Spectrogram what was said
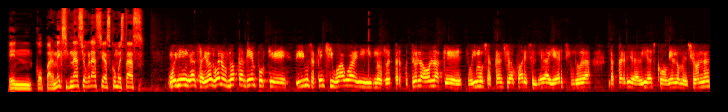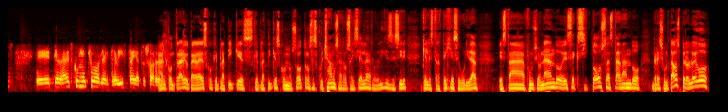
en Coparmex. Ignacio, gracias. ¿Cómo estás? Muy bien, gracias a Dios. Bueno, no tan bien porque vivimos aquí en Chihuahua y nos repercutió la ola que tuvimos acá en Ciudad Juárez el día de ayer, sin duda, la pérdida de vidas, como bien lo mencionas. Eh, te agradezco mucho la entrevista y a tus órdenes. Al contrario, te agradezco que platiques, que platiques con nosotros. Escuchamos a Rosa Isela Rodríguez decir que la estrategia de seguridad está funcionando, es exitosa, está dando resultados, pero luego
